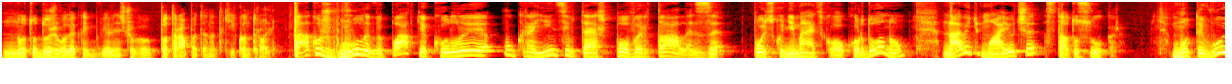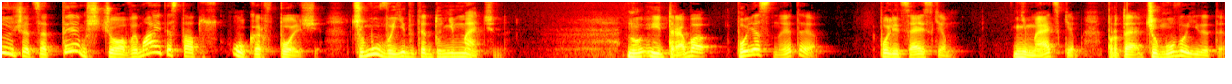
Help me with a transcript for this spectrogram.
ну то дуже велика ймовірність, щоб потрапити на такий контроль. Також були випадки, коли українців теж повертали з польсько-німецького кордону, навіть маючи статус Укр. Мотивуючи це тим, що ви маєте статус Укр в Польщі, чому ви їдете до Німеччини? Ну і треба пояснити поліцейським німецьким про те, чому ви їдете,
